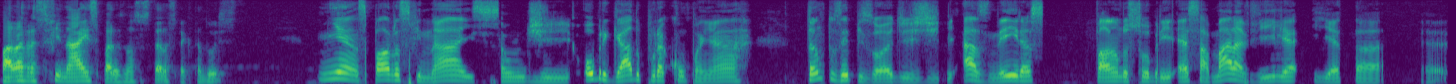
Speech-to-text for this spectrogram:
palavras finais para os nossos telespectadores. Minhas palavras finais são de obrigado por acompanhar tantos episódios de asneiras falando sobre essa maravilha e essa é,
